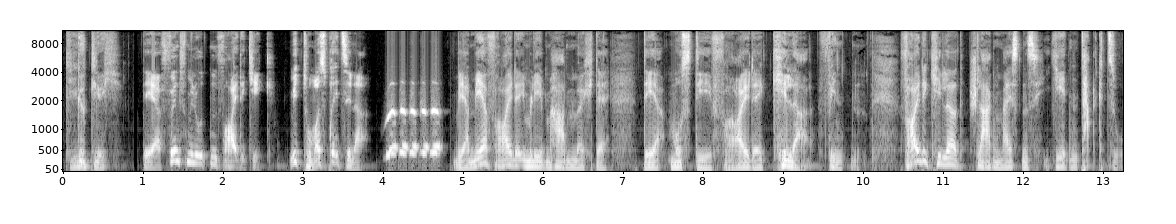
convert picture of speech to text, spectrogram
glücklich. Der 5 Minuten Freudekick mit Thomas Brezina. Wer mehr Freude im Leben haben möchte, der muss die Freudekiller finden. Freudekiller schlagen meistens jeden Tag zu.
